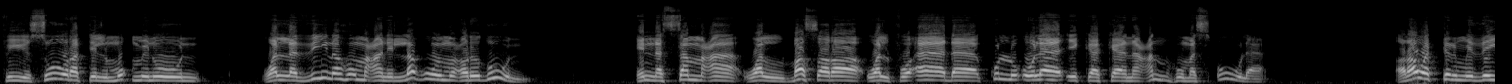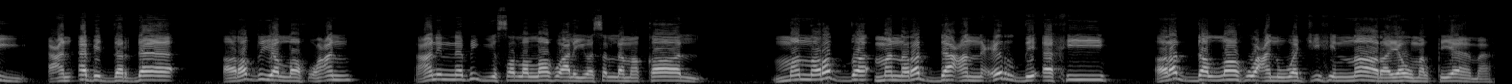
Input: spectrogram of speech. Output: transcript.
في سوره المؤمنون والذين هم عن اللغو معرضون. إن السمع والبصر والفؤاد كل أولئك كان عنه مسؤولا. روى الترمذي عن أبي الدرداء رضي الله عنه عن النبي صلى الله عليه وسلم قال من رد من رد عن عرض أخيه رد الله عن وجهه النار يوم القيامة.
